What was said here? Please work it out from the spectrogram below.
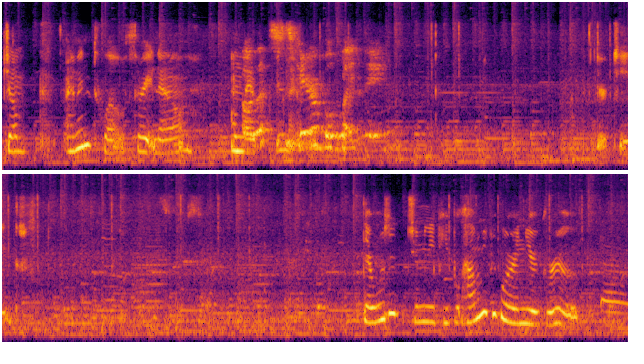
Jump. I'm in 12th right now. On my, Oh, that's my terrible lightning. 13th. There wasn't too many people. How many people are in your group? Um,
